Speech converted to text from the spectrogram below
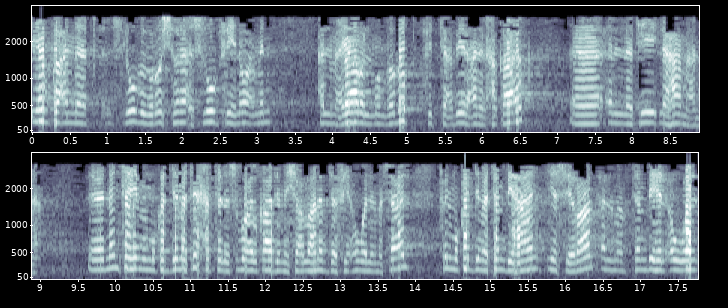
يبقى أن أسلوب ابن رشد هنا أسلوب في نوع من المعيار المنضبط في التعبير عن الحقائق آه، التي لها معنى. آه، ننتهي من مقدمته حتى الأسبوع القادم إن شاء الله نبدأ في أول المسائل. في المقدمة تنبيهان يسيران التنبيه الأول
